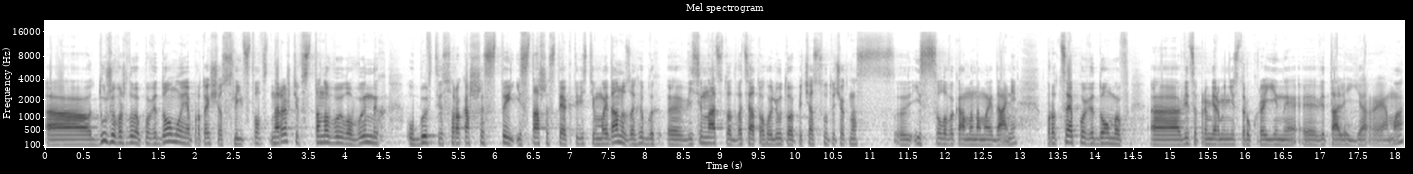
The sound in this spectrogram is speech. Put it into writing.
Е, дуже важливе повідомлення про те, що слідство нарешті встановило винних у вбивстві 46 із 106 активістів майдану, загиблих е, 18-20 лютого під час сутичок із силовиками на майдані. Про це повідомив е, віце-прем'єр-міністр України е, Віталій Ярема.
